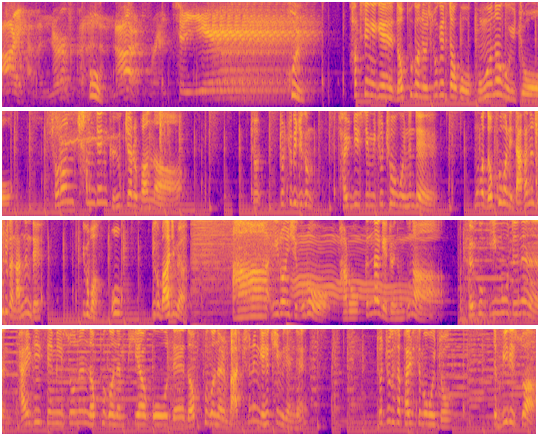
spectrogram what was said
I have a Nerf gun. I'm not afraid to use. 헐. 학생에게 너프건을 쏘겠다고 공언하고 있죠. 저런 참된 교육자를 봤나? 저 저쪽에 지금 발디 쌤이 쫓아오고 있는데 뭔가 너프건이 나가는 소리가 났는데. 이거 봐. 오, 이거 맞으면 아 이런 식으로 바로 끝나게 되는구나. 결국 이 모드는 발디 쌤이 쏘는 너프건은 피하고 내 너프건을 맞추는 게 핵심이겠네. 저쪽에서 발디 쌤 오고 있죠. 일단 미리 쏴.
